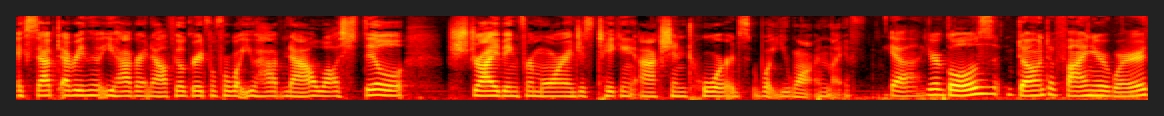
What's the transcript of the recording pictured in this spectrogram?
accept everything that you have right now. Feel grateful for what you have now while still striving for more and just taking action towards what you want in life yeah your goals don't define your worth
